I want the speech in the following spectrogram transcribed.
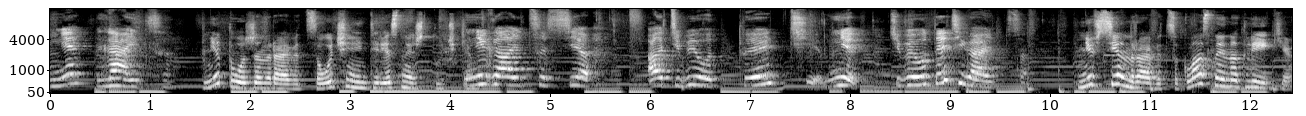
Мне нравится. Мне тоже нравится. Очень интересные штучки. Мне нравятся все. А тебе вот эти? Нет, тебе вот эти нравятся? Мне все нравятся. Классные наклейки.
